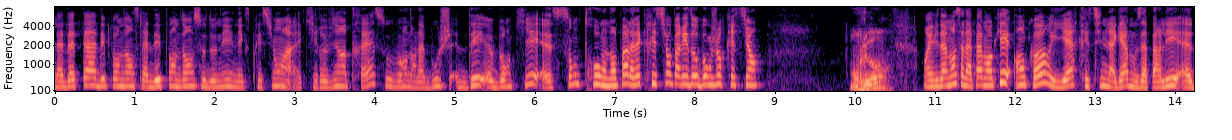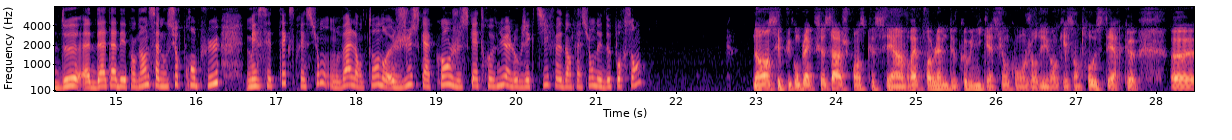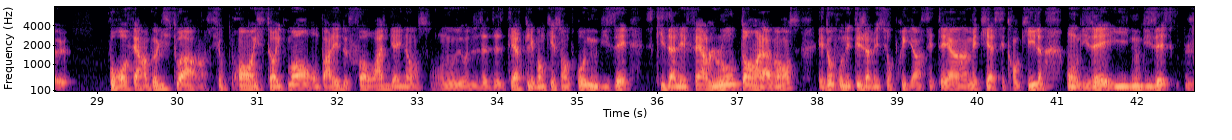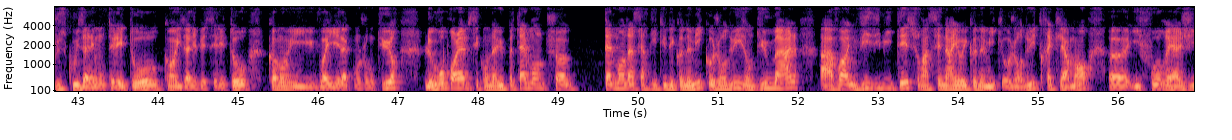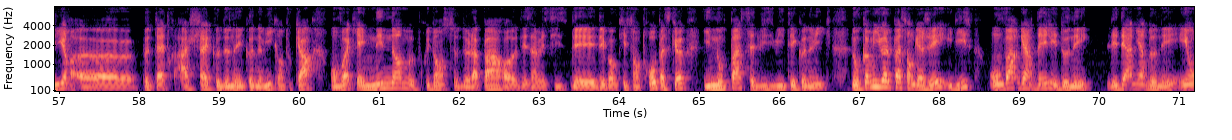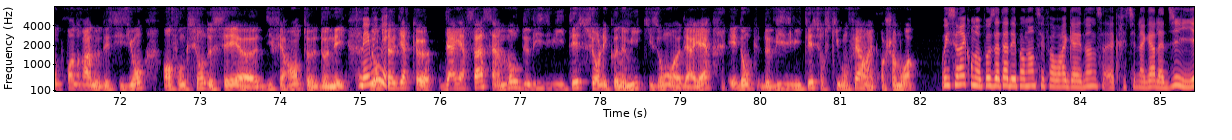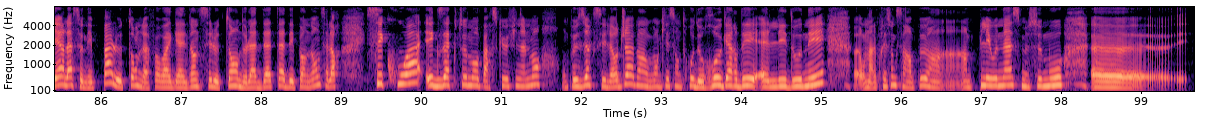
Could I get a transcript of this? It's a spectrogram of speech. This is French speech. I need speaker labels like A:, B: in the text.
A: La data dépendance, la dépendance aux données, une expression euh, qui revient très souvent dans la bouche des banquiers centraux. On en parle avec Christian Parizeau. Bonjour Christian.
B: Bonjour.
A: Bon, évidemment, ça n'a pas manqué encore. Hier, Christine Lagarde nous a parlé de data dépendance. Ça ne nous surprend plus. Mais cette expression, on va l'entendre jusqu'à quand Jusqu'à être revenu à l'objectif d'inflation des 2%
B: non, c'est plus complexe que ça. Je pense que c'est un vrai problème de communication qu'ont aujourd'hui les banquiers centraux. C'est-à-dire que euh, pour refaire un peu l'histoire, si on prend historiquement, on parlait de forward guidance. C'est-à-dire que les banquiers centraux nous disaient ce qu'ils allaient faire longtemps à l'avance, et donc on n'était jamais surpris. Hein. C'était un métier assez tranquille. On disait, ils nous disaient jusqu'où ils allaient monter les taux, quand ils allaient baisser les taux, comment ils voyaient la conjoncture. Le gros problème, c'est qu'on a eu tellement de chocs tellement d'incertitudes économiques aujourd'hui, ils ont du mal à avoir une visibilité sur un scénario économique. Aujourd'hui, très clairement, euh, il faut réagir euh, peut-être à chaque donnée économique. En tout cas, on voit qu'il y a une énorme prudence de la part euh, des investisseurs, des, des, banquiers centraux parce que ils n'ont pas cette visibilité économique. Donc, comme ils veulent pas s'engager, ils disent on va regarder les données les dernières données et on prendra nos décisions en fonction de ces euh, différentes données. donc ça veut dire que derrière ça, c'est un manque de visibilité sur l'économie qu'ils ont euh, derrière et donc de visibilité sur ce qu'ils vont faire dans les prochains mois.
A: Oui, c'est vrai qu'on oppose data dépendance et forward guidance. Euh, Christine Lagarde l'a dit hier. Là, ce n'est pas le temps de la forward guidance, c'est le temps de la data dépendance. Alors, c'est quoi exactement? Parce que finalement, on peut se dire que c'est leur job, hein, aux banquiers centraux, de regarder les données. Euh, on a l'impression que c'est un peu un, pléonasme, ce mot. Euh,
